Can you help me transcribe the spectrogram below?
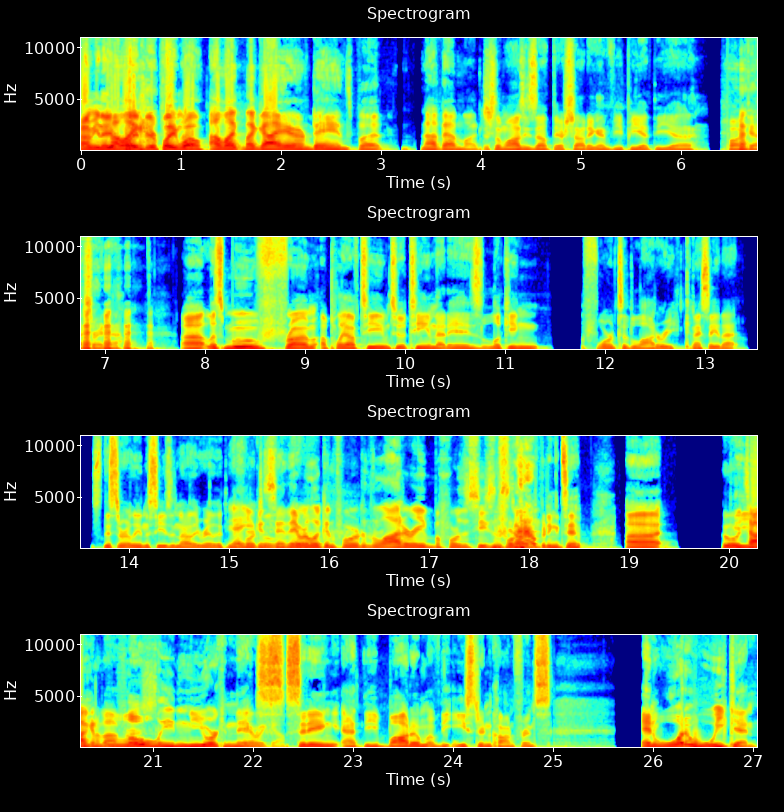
I mean, they're, I playing, like- they're playing well. I like my guy Aron Baynes, but not that much. There's some Aussies out there shouting MVP at the uh, podcast right now. Uh, let's move from a playoff team to a team that is looking forward to the lottery. Can I say that? It's this early in the season. Are they really looking Yeah, you could to say they were looking forward to the lottery before the season before started. opening tip. Uh, Who are we talking about? first? Lowly New York Knicks sitting at the bottom of the Eastern Conference. And what a weekend.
